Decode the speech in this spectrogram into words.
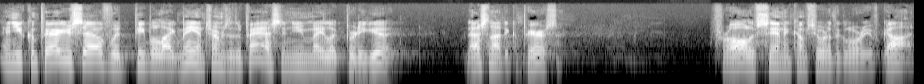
And you compare yourself with people like me in terms of the past, and you may look pretty good. That's not the comparison. For all have sinned and come short of the glory of God.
